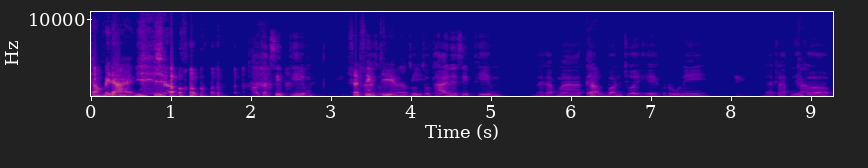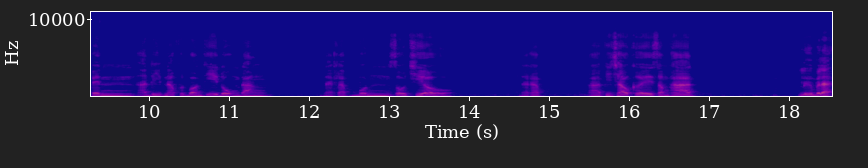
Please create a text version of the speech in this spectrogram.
จำไม่ได้พี่เฉาเอาสักสิบทีมสักสิบอ่าทีมครับสุดพี่สุดท้ายในสิบทีมนะครับ มาเตะครับฟุตบอลช่วยเอกรูนี่นะครับ นี่ครับก็เป็นอดีตนักฟุตบอลที่โด่งดังนะครับ บนโซเชียลนะครับอ่าพี่ชาวเคยสัมภาษณ์ ลืมไปแล้ว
